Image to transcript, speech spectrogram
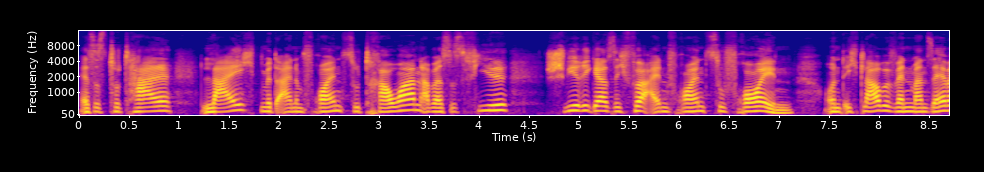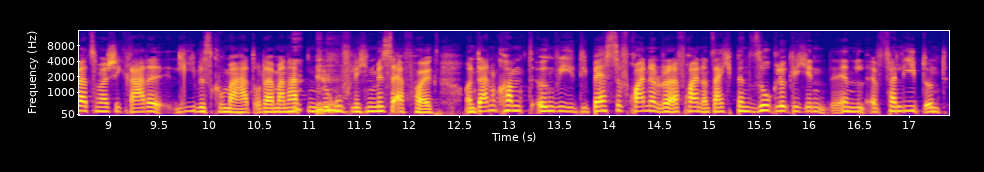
es ist total leicht, mit einem Freund zu trauern, aber es ist viel schwieriger, sich für einen Freund zu freuen. Und ich glaube, wenn man selber zum Beispiel gerade Liebeskummer hat oder man hat einen beruflichen Misserfolg und dann kommt irgendwie die beste Freundin oder Freund und sagt, ich bin so glücklich in, in, äh, verliebt und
